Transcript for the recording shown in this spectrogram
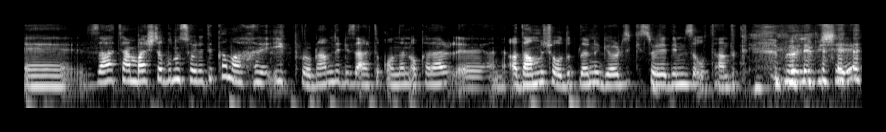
E, zaten başta bunu söyledik ama hani ilk programda biz artık onların o kadar e, hani adanmış olduklarını gördük ki söylediğimize utandık böyle bir şeye.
